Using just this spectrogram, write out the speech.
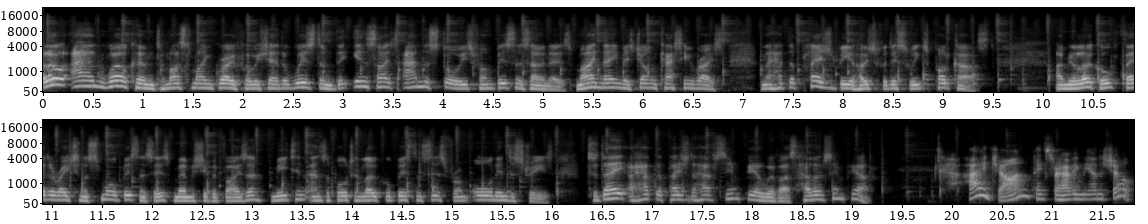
Hello and welcome to Mastermind Growth, where we share the wisdom, the insights, and the stories from business owners. My name is John Cassidy-Rice, and I had the pleasure to be your host for this week's podcast. I'm your local Federation of Small Businesses membership advisor, meeting and supporting local businesses from all industries. Today, I had the pleasure to have Cynthia with us. Hello, Cynthia. Hi, John. Thanks for having me on the show.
